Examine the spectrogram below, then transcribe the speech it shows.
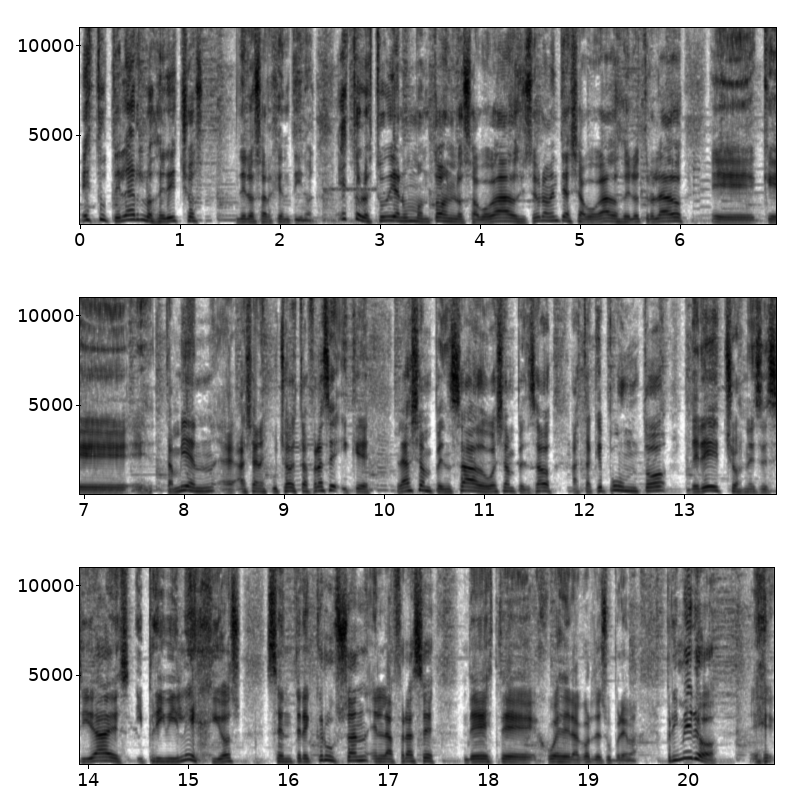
es tutelar los derechos de los argentinos. Esto lo estudian un montón los abogados y seguramente haya abogados del otro lado que también hayan escuchado esta frase y que la hayan pensado o hayan pensado hasta qué punto derechos, necesidades y privilegios se entrecruzan en la frase de este juez de la Corte Suprema. Primero, eh,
